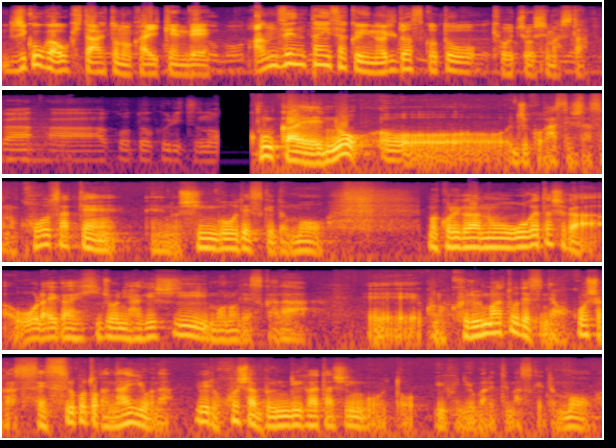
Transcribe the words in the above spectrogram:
事故が起きた後の会見で安全対策に乗り出すことを強調しました今回の事故が発生したその交差点の信号ですけども、まあ、これがあの大型車が往来が非常に激しいものですから、えー、この車とですね歩行者が接することがないようないわゆる歩車分離型信号というふうに呼ばれてますけども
